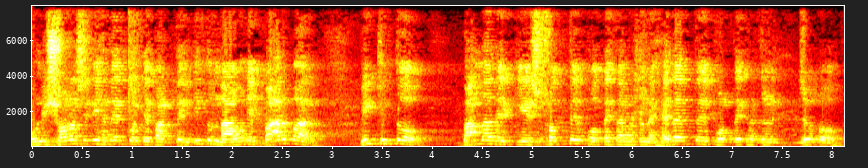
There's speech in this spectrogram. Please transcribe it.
উনি সরাসরি হেদায়ত করতে পারতেন, কিন্তু না, উনি বারবার বিক্ষিপ্ত বাংলাদেশকে সত্যের পথ দেখানোর জন্য, হেদায়তের পথ দেখার জন্য- জন্য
